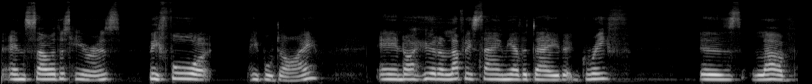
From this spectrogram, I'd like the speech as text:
and so are the carers before people die. And I heard a lovely saying the other day that grief is love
